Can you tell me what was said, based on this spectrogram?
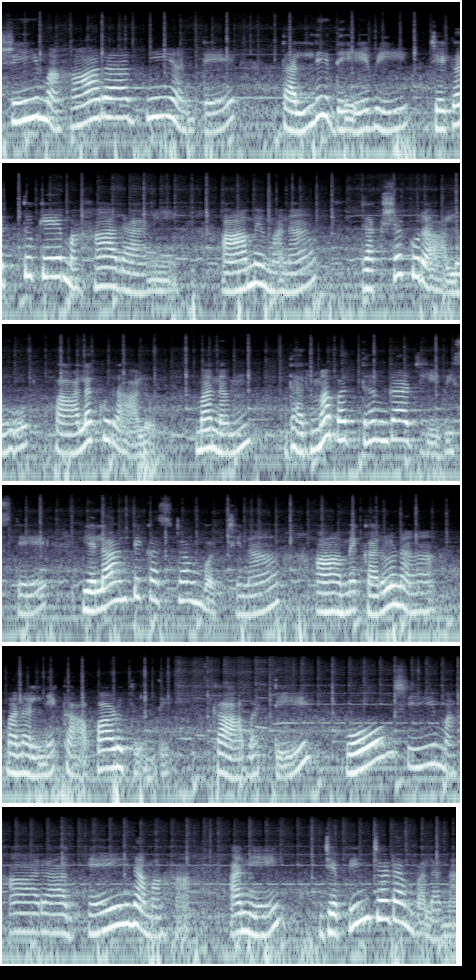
శ్రీ మహారాజ్ఞి అంటే తల్లి దేవి జగత్తుకే మహారాణి. ఆమె మన రక్షకురాలు పాలకురాలు. మనం ధర్మబద్ధంగా జీవిస్తే ఎలాంటి కష్టం వచ్చినా ఆమె కరుణ మనల్ని కాపాడుతుంది. కాబట్టి ఓం శ్రీ మహారాజ్ఞై నమ అని జపించడం వలన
